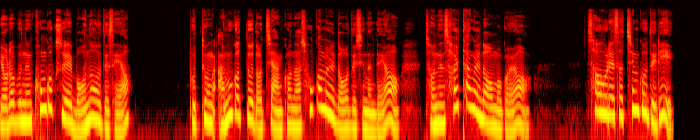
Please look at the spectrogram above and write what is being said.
여러분은 콩국수에 뭐 넣어 드세요? 보통 아무것도 넣지 않거나 소금을 넣어 드시는데요. 저는 설탕을 넣어 먹어요. 서울에서 친구들이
